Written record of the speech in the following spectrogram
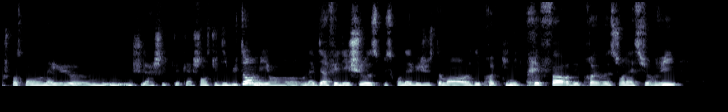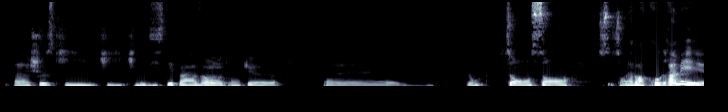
Je pense qu'on a eu, euh, j'ai peut-être la chance du débutant, mais on, on a bien fait les choses puisqu'on avait justement euh, des preuves cliniques très fortes, des preuves sur la survie, euh, chose qui, qui, qui n'existait pas avant. Donc, euh, euh, donc sans, sans, l'avoir programmé.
